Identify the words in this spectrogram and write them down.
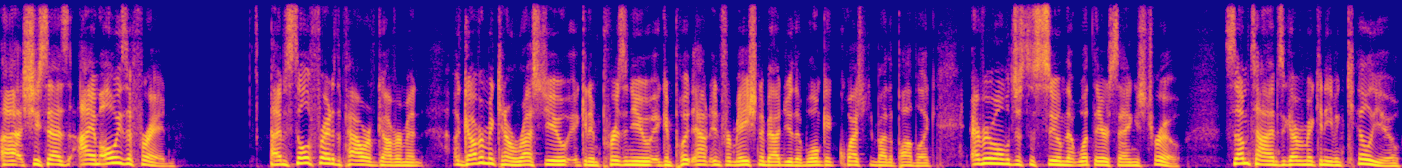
Uh, she says, I am always afraid. I'm still afraid of the power of government. A government can arrest you, it can imprison you, it can put out information about you that won't get questioned by the public. Everyone will just assume that what they are saying is true. Sometimes the government can even kill you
